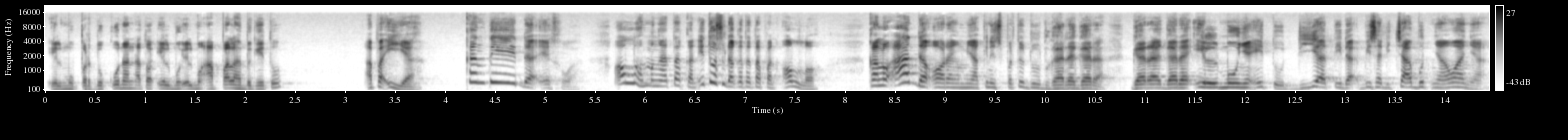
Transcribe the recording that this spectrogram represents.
Ilmu perdukunan atau ilmu-ilmu apalah begitu? Apa iya? Kan tidak ikhwah. Allah mengatakan itu sudah ketetapan Allah. Kalau ada orang yang meyakini seperti itu gara-gara gara-gara ilmunya itu dia tidak bisa dicabut nyawanya,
